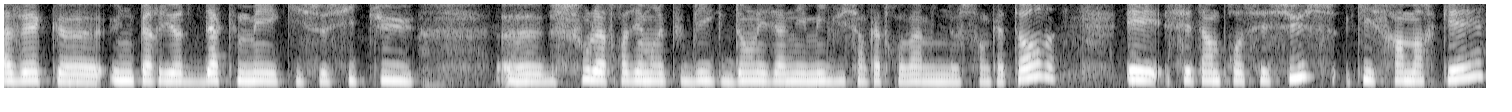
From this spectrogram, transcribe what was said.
avec euh, une période d'acmé qui se situe euh, sous la Troisième République dans les années 1880-1914. Et c'est un processus qui sera marqué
